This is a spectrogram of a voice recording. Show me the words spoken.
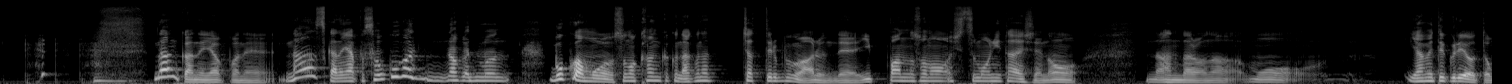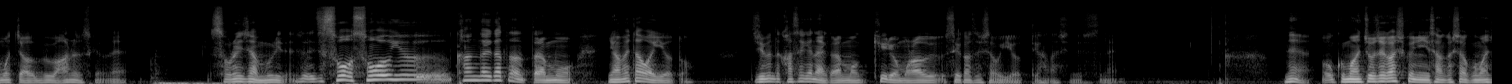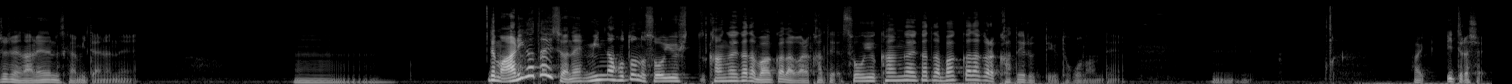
なんかね、やっぱね、なんすかね、やっぱそこが、なんかもう、僕はもうその感覚なくなっちゃってる部分はあるんで、一般のその質問に対しての、なんだろうなもうやめてくれよって思っちゃう部分あるんですけどね。それじゃ無理でそうそういう考え方だったらもうやめた方がいいよと。自分で稼げないからもう給料もらう生活した方がいいよっていう話ですね。ね億万長者合宿に参加したら億万長者になれるんですかみたいなね。うん。でもありがたいですよね。みんなほとんどそういう考え方ばっかだから勝て、そういう考え方ばっかだから勝てるっていうとこなんで。はい、いってらっしゃい。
